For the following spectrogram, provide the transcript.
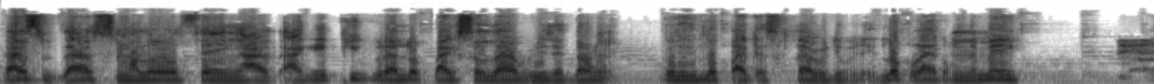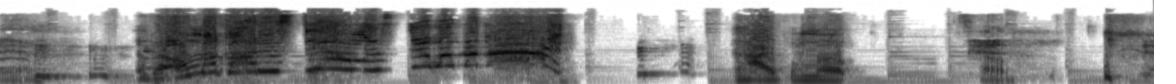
That's that's my little thing. I, I get people that look like celebrities that don't really look like the celebrity, but they look like them to me. Yeah. Like, oh my god, hype them up. So.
